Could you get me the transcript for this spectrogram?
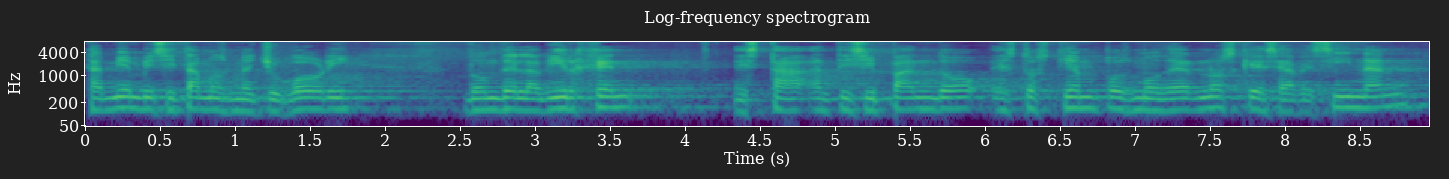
También visitamos Medjugorje, donde la Virgen está anticipando estos tiempos modernos que se avecinan,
